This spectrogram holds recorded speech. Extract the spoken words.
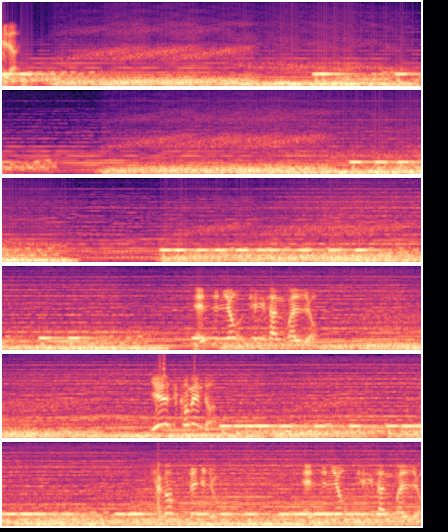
엔지니어 생산 완료. 예스 커맨더. 작업 대기 중. 엔지니어 생산 완료.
